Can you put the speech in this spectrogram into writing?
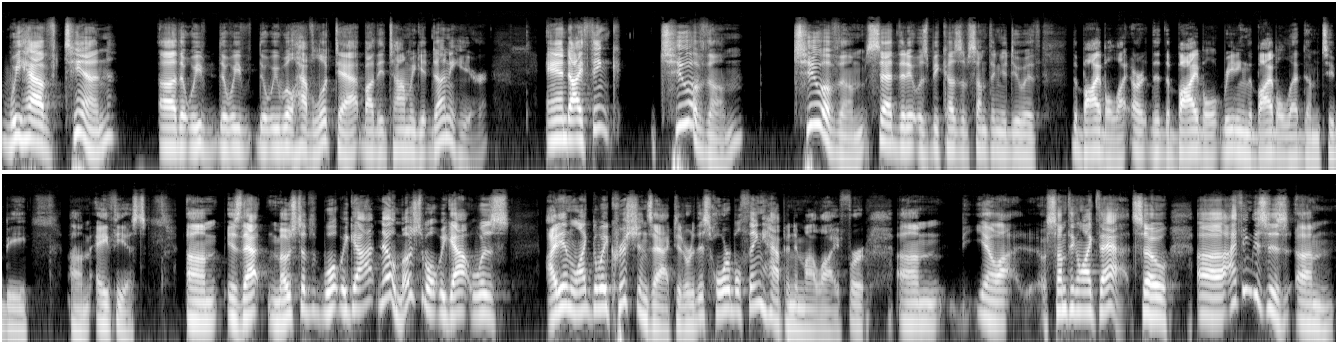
we have 10 uh, that we that we that we will have looked at by the time we get done here, and I think two of them, two of them said that it was because of something to do with the Bible, or that the Bible reading the Bible led them to be um, atheists. Um, is that most of what we got? No, most of what we got was I didn't like the way Christians acted, or this horrible thing happened in my life, or um, you know something like that. So uh, I think this is um,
